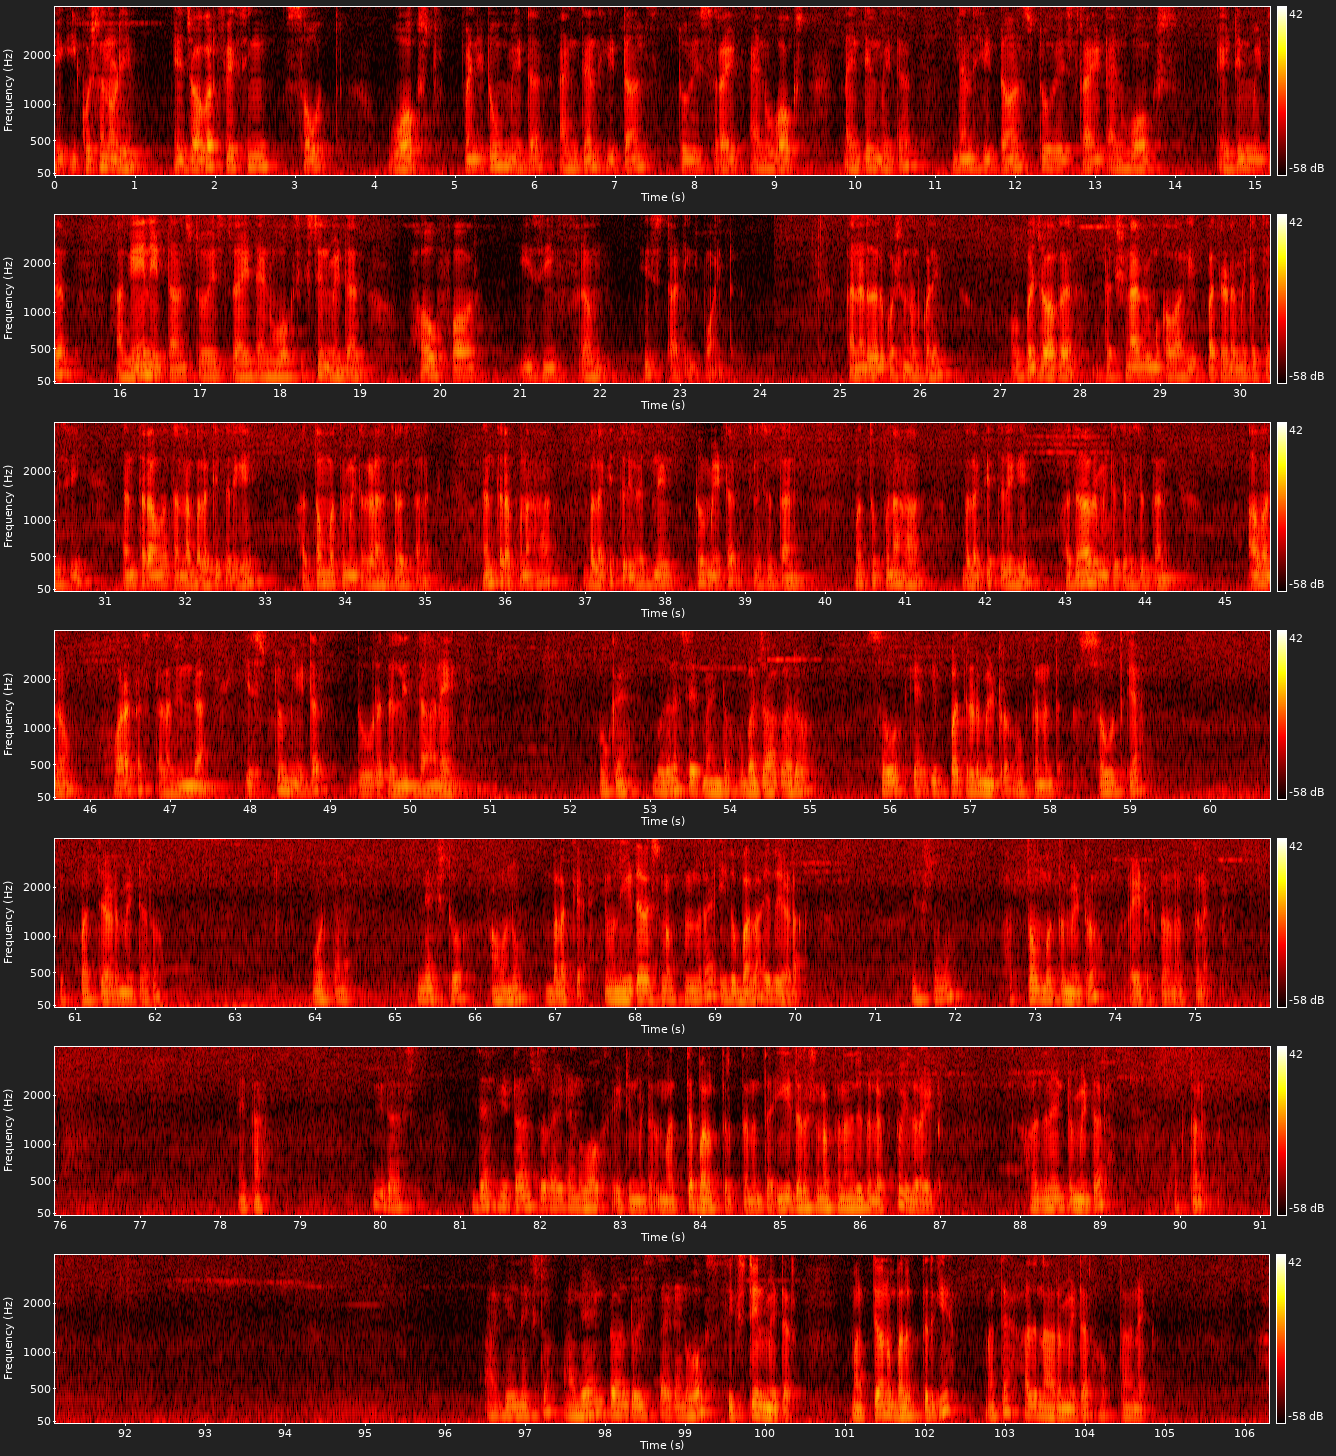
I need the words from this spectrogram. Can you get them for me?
ಈ- ಈ ಕ್ವಶನ್ ನೋಡಿ. A jogger facing south walks twenty two metre and then he turns to his right and walks nineteen metre then he turns to his right and walks eighteen metre again he turns to his right and walks 16 meter. How far is he from his starting point? ಕನ್ನಡದಲ್ಲಿ question ನೋಡ್ಕೊಳ್ಳಿ. ಒಬ್ಬ Jagr ದಕ್ಷಿಣಾಭಿಮುಖವಾಗಿ ಇಪ್ಪತ್ತೆರಡು metre ಚಲಿಸಿ ನಂತರ ಅವನು ತನ್ನ ಬಲಕ್ಕೆ ತಿರುಗಿ ಹತ್ತೊಂಬತ್ತು ಮೀಟರ್ಗಳನ್ನು ಚಲಿಸುತ್ತಾನೆ. ನಂತರ ಪುನಃ ಬಲಕ್ಕೆ ತಿರುಗಿ ಹದಿನೆಂಟು ಮೀಟರ್ ಚಲಿಸುತ್ತಾನೆ ಮತ್ತು ಪುನಃ ಬಲಕ್ಕೆ ತಿರುಗಿ ಹದಿನಾರು ಮೀಟರ್ ಚಲಿಸುತ್ತಾನೆ. ಅವನು ಹೊರಟ ಸ್ಥಳದಿಂದ ಎಷ್ಟು ಮೀಟರ್ ದೂರದಲ್ಲಿದ್ದಾನೆ? ಓಕೆ ಮೊದಲನೇ ಸ್ಟೇಟ್ಮೆಂಟು ಒಬ್ಬ ಜಾಗರು ಸೌತ್ಗೆ ಇಪ್ಪತ್ತೆರಡು ಮೀಟ್ರ್ ಹೋಗ್ತಾನಂತೆ. ಸೌತ್ಗೆ ಇಪ್ಪತ್ತೆರಡು ಮೀಟರು ಓಡ್ತಾನೆ. ನೆಕ್ಸ್ಟು ಅವನು ಬಲಕ್ಕೆ. ಇವನು ಈ ಡೈರೆಕ್ಷನ್ ಹೋಗ್ತಂದ್ರೆ ಇದು ಬಲ, ಇದು ಎಡ. ನೆಕ್ಸ್ಟ್ ಅವನು ಹತ್ತೊಂಬತ್ತು ಮೀಟ್ರು ರೈಟ್ ಟರ್ನ್ ಆಗ್ತಾನೆ. ಆಯಿತಾ? ಈ direction then he turns to right and walks eighteen metre ಮತ್ತೆ ಬಲಕ್ಕೆ ತಿರುಗ್ತಾನಂತೆ. ಈ ಡೈರೆಕ್ಷನ್ ಹೋಗ್ತಾನೆ ಅಂದರೆ ಇದು ಲೆಫ್ಟು ಇದು ರೈಟು ಹದಿನೆಂಟು ಮೀಟರ್ ಹೋಗ್ತಾನೆ. Again next again turn to his right and walks sixteen metre ಮತ್ತೆ ಅವನು ಬಲಕ್ಕೆ ತಿರುಗಿ ಮತ್ತೆ ಹದಿನಾರು ಮೀಟರ್ ಹೋಗ್ತಾನೆ.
